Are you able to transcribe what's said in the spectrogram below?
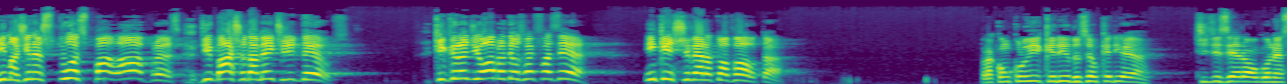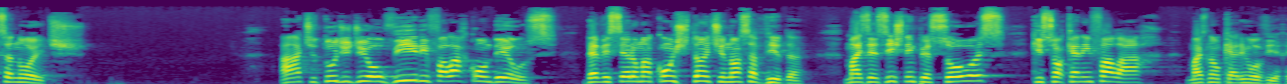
Imagina as tuas palavras debaixo da mente de Deus. Que grande obra Deus vai fazer em quem estiver à tua volta. Para concluir, queridos, eu queria te dizer algo nessa noite. a atitude de ouvir e falar com Deus deve ser uma constante em nossa vida, mas existem pessoas que só querem falar, mas não querem ouvir.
